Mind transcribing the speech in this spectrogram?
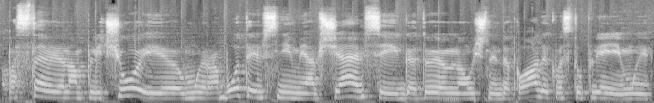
поставили нам плечо, и мы работаем с ними, общаемся и готовим научные доклады к выступлению. Мы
